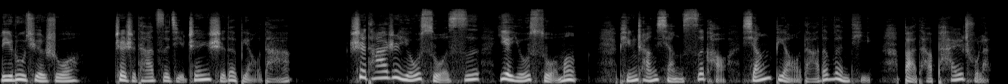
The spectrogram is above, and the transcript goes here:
李璐却说这是他自己真实的表达，是他日有所思，夜有所梦。平常想思考、想表达的问题，把它拍出来，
